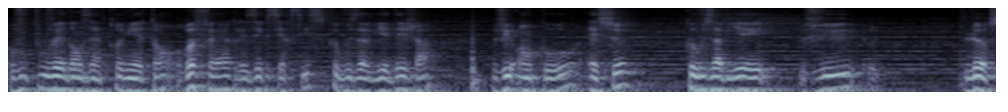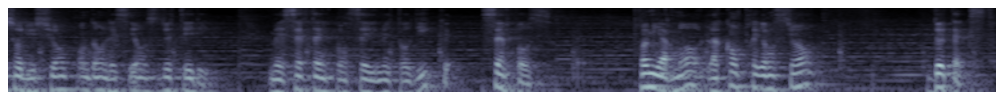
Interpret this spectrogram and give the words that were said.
Vous pouvez dans un premier temps refaire les exercices que vous aviez déjà vus en cours et ceux que vous aviez vus leur solution pendant les séances de TD. Mais certains conseils méthodiques s'imposent. Premièrement, la compréhension de texte.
